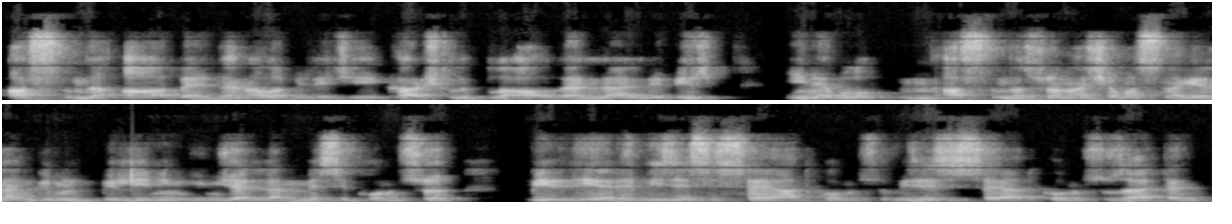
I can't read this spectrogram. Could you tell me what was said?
aslında AB'den alabileceği karşılıklı alverlerle bir yine bu aslında son aşamasına gelen gümrük birliğinin güncellenmesi konusu. Bir diğeri vizesiz seyahat konusu. Vizesiz seyahat konusu zaten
